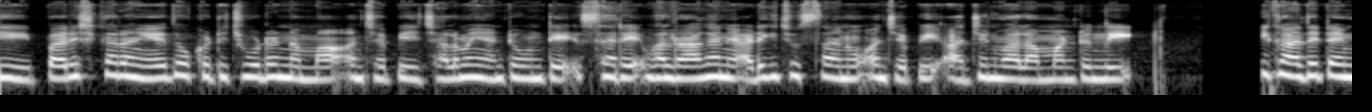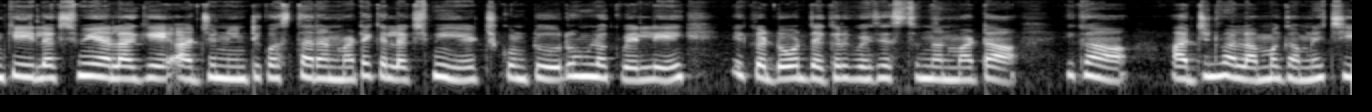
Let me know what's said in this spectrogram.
ఈ పరిష్కారం ఏదో ఒకటి చూడండమ్మా అని చెప్పి చలమయ్య అంటూ ఉంటే సరే వాళ్ళు రాగానే అడిగి చూస్తాను అని చెప్పి అర్జున్ వాళ్ళ అమ్మ అంటుంది. ఇక అదే టైంకి లక్ష్మి అలాగే అర్జున్ ఇంటికి వస్తారనమాట ఇక లక్ష్మి ఏడ్చుకుంటూ రూమ్లోకి వెళ్ళి ఇక డోర్ దగ్గరకు వేసేస్తుందనమాట ఇక అర్జున్ వాళ్ళ అమ్మ గమనించి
